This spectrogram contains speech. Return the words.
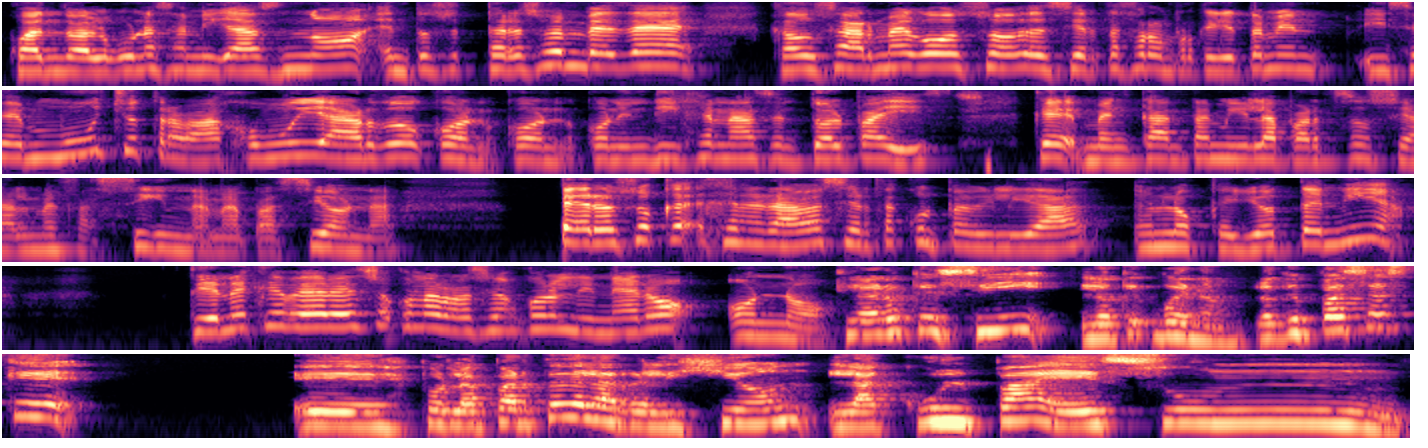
cuando algunas amigas no, entonces, pero eso en vez de causarme gozo de cierta forma, porque yo también hice mucho trabajo muy arduo con, con, con indígenas en todo el país, que me encanta a mí la parte social, me fascina, me apasiona, pero eso que generaba cierta culpabilidad en lo que yo tenía. ¿Tiene que ver eso con la relación con el dinero o no? Claro que sí. Lo que, bueno, lo que pasa es que eh, por la parte de la religión, la culpa es un,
